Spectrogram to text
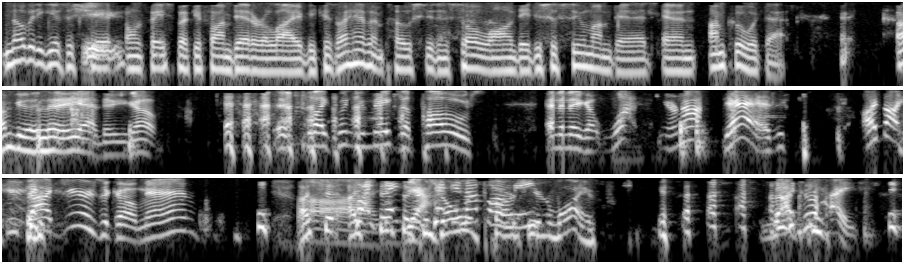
nobody gives a shit on Facebook if I'm dead or alive because I haven't posted in so long. They just assume I'm dead, and I'm cool with that. I'm good. Yeah, there you go. It's like when you make the post, and then they go, "What? You're not dead? I thought you died years ago, man." I sent Uh, I Like, sent thanks the for checking condolence up on card me. to your wife. That's right.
